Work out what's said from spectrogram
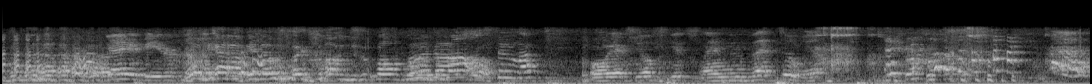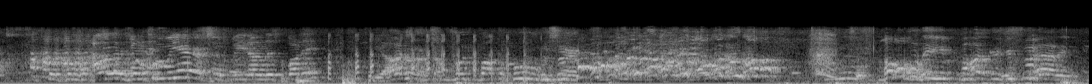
okay, Peter. Look out, he looks like something just fall from Move the bottles, Tula. Oh, yeah, she'll just get slammed into that too, yeah. How long has been two years since we done this, buddy? Yeah, I don't know, some fucking fools here. Holy fuck, are you fatty?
